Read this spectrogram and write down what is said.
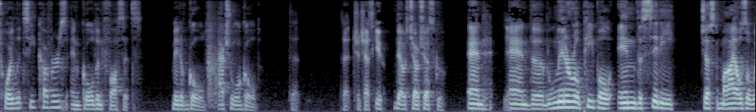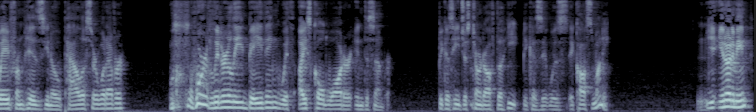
toilet seat covers and golden faucets made of gold, actual gold. Is that is that Ceausescu? That was Ceausescu. And and the literal people in the city just miles away from his, you know, palace or whatever were literally bathing with ice cold water in December because he just turned off the heat because it was it costs money. Hmm. You, you know what I mean?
